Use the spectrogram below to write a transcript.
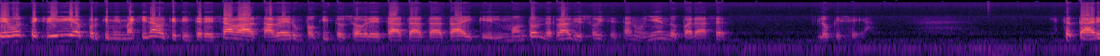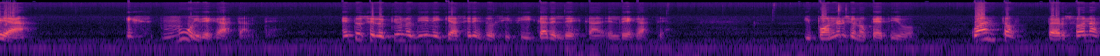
te, vos te escribía porque me imaginaba que te interesaba saber un poquito sobre ta, ta, ta, ta, y que el montón de radios hoy se están uniendo para hacer lo que sea. Esta tarea es muy desgastante. Entonces lo que uno tiene que hacer es dosificar el, el desgaste y ponerse un objetivo. ¿Cuántas personas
